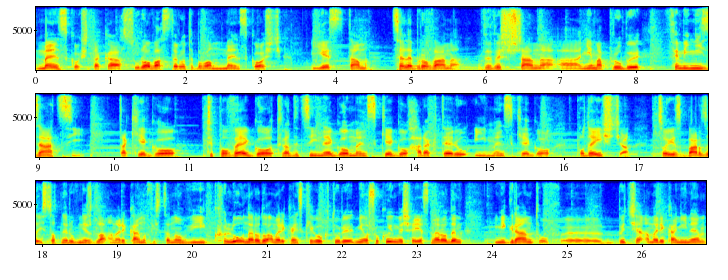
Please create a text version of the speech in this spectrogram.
męskość, taka surowa, stereotypowa męskość jest tam celebrowana, wywyższana, a nie ma próby feminizacji takiego typowego, tradycyjnego męskiego charakteru i męskiego podejścia, co jest bardzo istotne również dla Amerykanów i stanowi clue narodu amerykańskiego, który, nie oszukujmy się, jest narodem imigrantów. E, bycie Amerykaninem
